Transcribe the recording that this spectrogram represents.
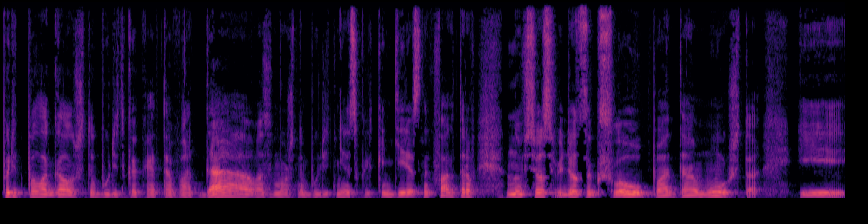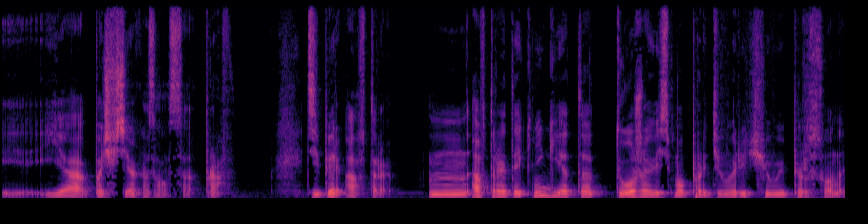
предполагал, что будет какая-то вода, возможно, будет несколько интересных факторов, но все сведется к слову «потому что». И я почти оказался прав. Теперь авторы. Автор этой книги – это тоже весьма противоречивые персоны.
